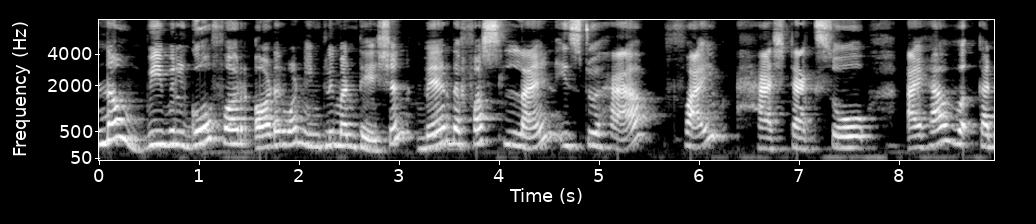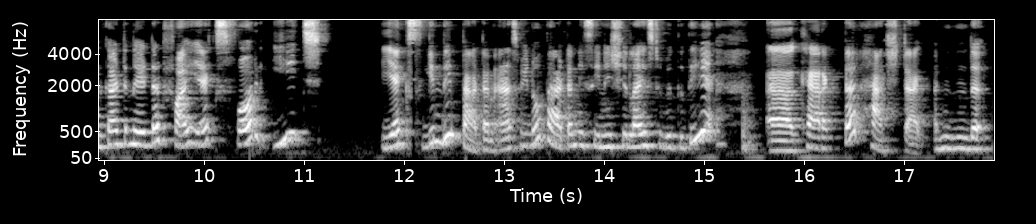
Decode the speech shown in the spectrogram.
Now we will go for order 1 implementation where the first line is to have 5 hashtags. So I have concatenated 5x for each x in the pattern. As we know pattern is initialized with the uh, character hashtag. And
